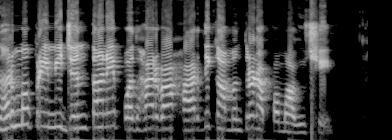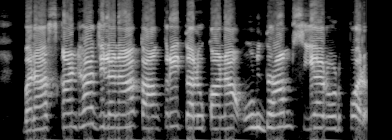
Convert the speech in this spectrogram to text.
ધર્મપ્રેમી જનતાને પધારવા હાર્દિક આમંત્રણ આપવામાં આવ્યું છે. બનાસકાંઠા જિલ્લાના કાંકરી તાલુકાના ઉણધામ સિયા રોડ પર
